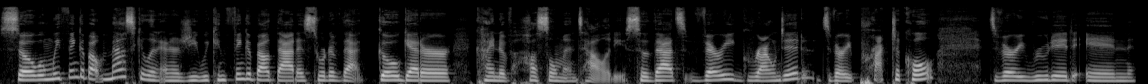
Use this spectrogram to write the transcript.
So when we think about masculine energy, we can think about that as sort of that go getter kind of hustle mentality. So that's very grounded, it's very practical, it's very rooted in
